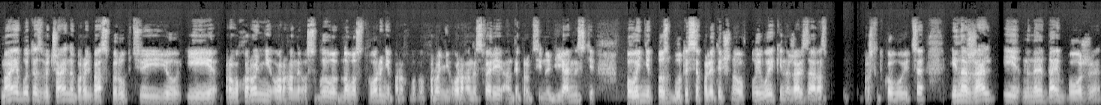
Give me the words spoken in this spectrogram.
Має бути звичайно боротьба з корупцією і правоохоронні органи, особливо новостворені правоохоронні органи в сфері антикорупційної діяльності, повинні позбутися політичного впливу, який на жаль зараз прослідковується, і на жаль, і не дай Боже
